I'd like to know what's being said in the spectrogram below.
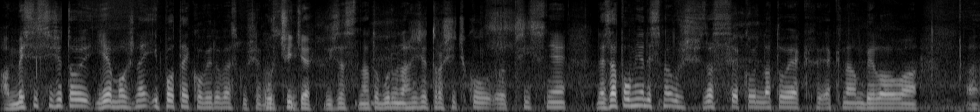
A myslíš si, že to je možné i po té covidové zkušenosti? Určitě. Když zase na to budu nahlížet trošičku eh, přísně. Nezapomněli jsme už zase jako na to, jak, jak nám bylo a, a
